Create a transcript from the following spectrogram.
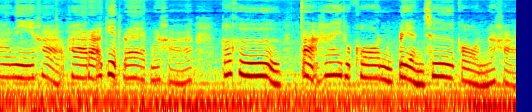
ตอนนี้ค่ะ ภารกิจแรกนะคะ ก็คือจะให้ทุกคนเปลี่ยนชื่อก่อนนะคะ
